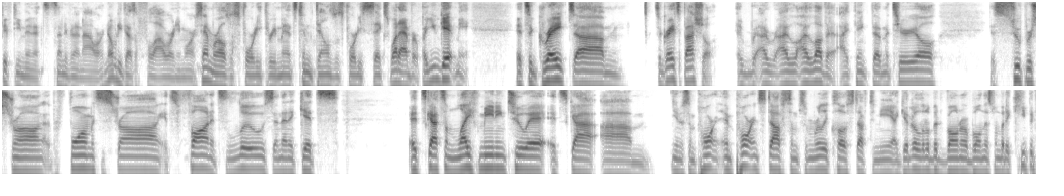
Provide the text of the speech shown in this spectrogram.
50 minutes. It's not even an hour. Nobody does a full hour anymore. Sam Morril's was 43 minutes. Tim Dillon's was 46, whatever. But you get me it's a great um it's a great special I, I, I love it i think the material is super strong the performance is strong it's fun it's loose and then it gets it's got some life meaning to it it's got um you know some important important stuff some some really close stuff to me i get a little bit vulnerable in this one but I keep it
